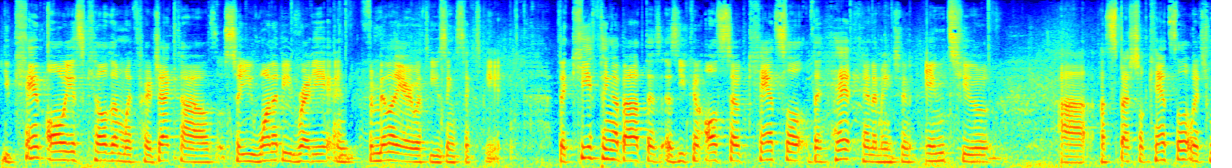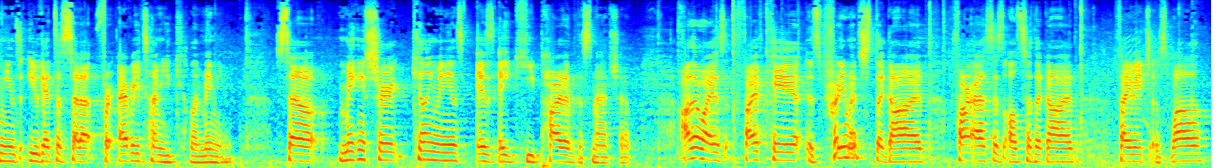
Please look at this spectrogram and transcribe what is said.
You can't always kill them with projectiles, so you want to be ready and familiar with using 6p. The key thing about this is you can also cancel the hit animation into uh, a special cancel, which means you get to set up for every time you kill a minion. So making sure killing minions is a key part of this matchup. Otherwise, 5k is pretty much the god, Far S is also the god, 5h as well.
